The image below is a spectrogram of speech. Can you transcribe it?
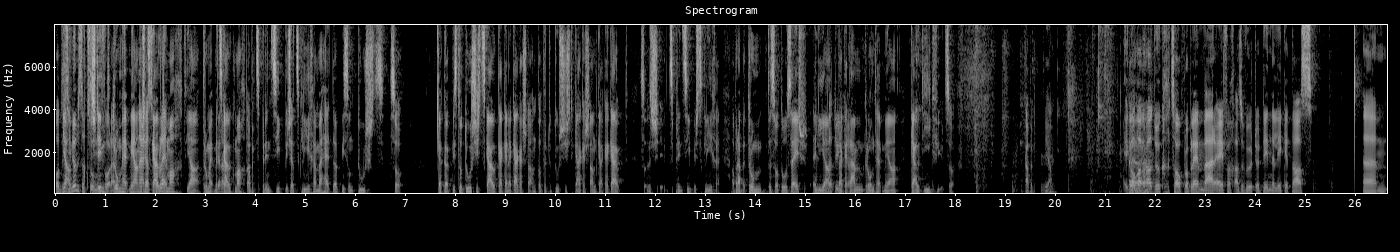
Oder Ja, sind nicht mehr so das gesund stimmt, darum hat man ja Das das, das Geld Problem. gemacht. Ja, darum hat man das Genau. Geld gemacht. Aber das Prinzip ist ja das Gleiche. Man hat etwas und tauscht es. So. Gegen etwas. Du tauschst das Geld gegen einen Gegenstand oder du tauschst den Gegenstand gegen Geld. So, das, ist, das Prinzip ist das Gleiche. Aber eben darum, das, was du sagst, Elia, Natürlich, wegen ja. dem Grund hat man ja Geld eingeführt. So. Aber ja. Ich glaube Äh. aber halt wirklich, das Hauptproblem wäre einfach, also würde dort drinnen liegen, dass ähm,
